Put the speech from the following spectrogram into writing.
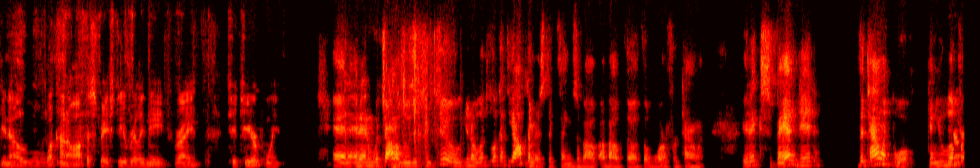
you know what kind of office space do you really need, right? To to your point. And and and what John alluded to too, you know, let's look at the optimistic things about about the the war for talent. It expanded the talent pool. Can you look yeah. for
